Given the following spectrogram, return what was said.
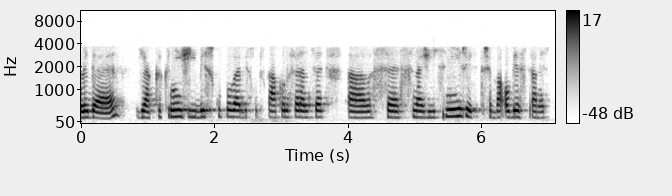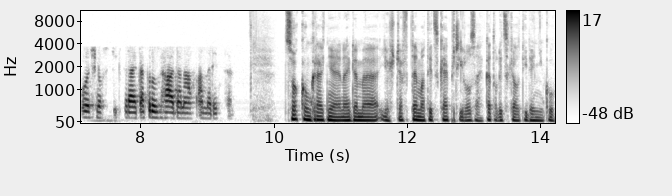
lidé, jak kněží, biskupové, biskupská konference uh, se snaží smířit třeba obě strany společnosti, která je tak rozhádaná v Americe. Co konkrétně najdeme ještě v tematické příloze katolického týdenníku?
